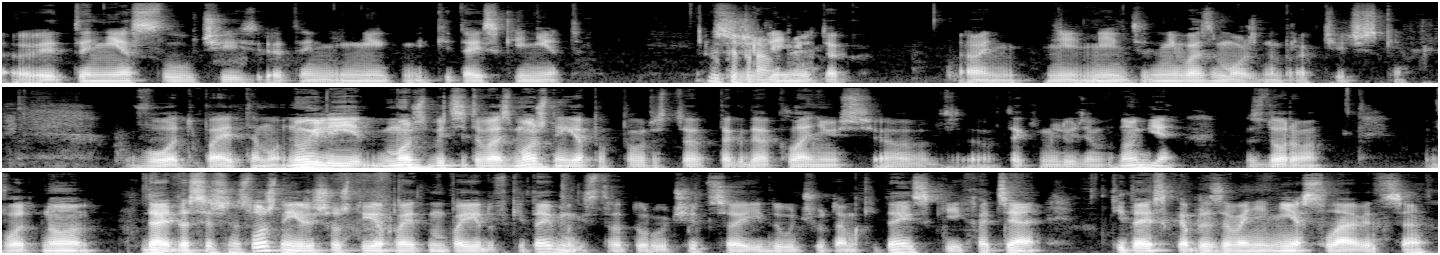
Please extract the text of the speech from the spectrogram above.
это не случай, это не, не- китайский нет. К Это сожалению, правда. так а, не- не- невозможно практически. Вот, поэтому, ну или, может быть, это возможно, я просто тогда кланяюсь э, таким людям в ноги, здорово. Вот, но, да, это достаточно сложно, я решил, что я поэтому поеду в Китай в магистратуру учиться и доучу там китайский, хотя китайское образование не славится,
